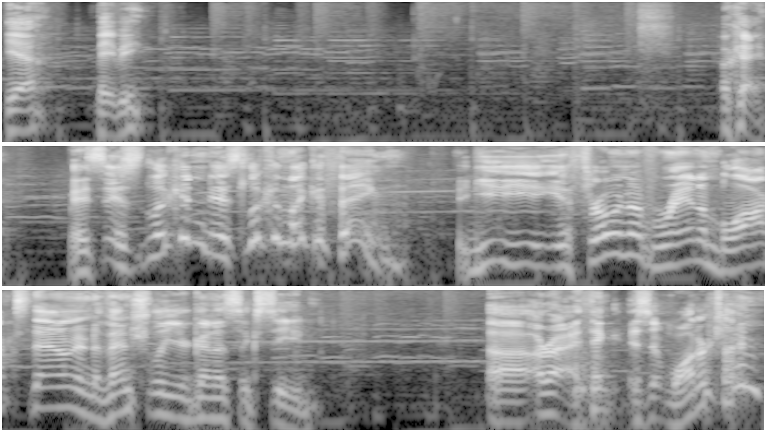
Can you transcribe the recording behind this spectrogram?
Yeah, maybe. Okay. It's, it's looking it's looking like a thing. You, you, you throw enough random blocks down and eventually you're going to succeed. Uh, all right, I think... Is it water time?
